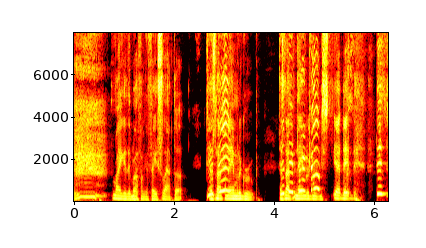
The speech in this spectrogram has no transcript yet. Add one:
somebody get their motherfucking face slapped up. That's not the name of the group. That's Did not they the name of the. Yeah, they, they- this-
